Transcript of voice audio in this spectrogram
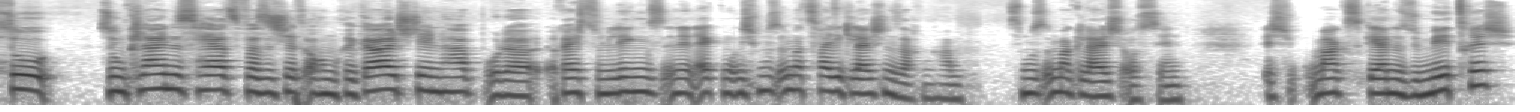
so, so ein kleines Herz, was ich jetzt auch im Regal stehen habe oder rechts und links in den Ecken und ich muss immer zwei die gleichen Sachen haben. Es muss immer gleich aussehen. Ich mag es gerne symmetrisch,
